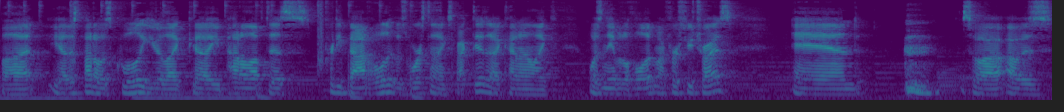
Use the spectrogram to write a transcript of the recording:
but yeah, this paddle was cool. You're like, uh, you paddle off this pretty bad hold. It was worse than I expected. I kind of like wasn't able to hold it my first few tries. And so I, I was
